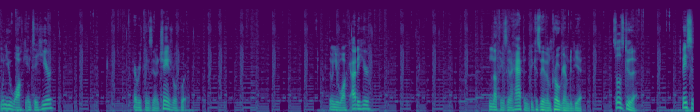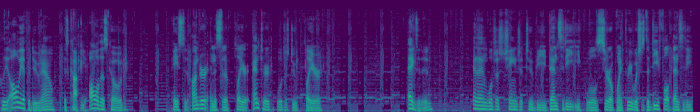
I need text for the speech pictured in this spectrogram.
when you walk into here, everything's going to change real quick. Then when you walk out of here, nothing's going to happen because we haven't programmed it yet. So let's do that. Basically, all we have to do now is copy all of this code, paste it under, and instead of player entered, we'll just do player exited. And then we'll just change it to be density equals 0.3 which is the default density.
